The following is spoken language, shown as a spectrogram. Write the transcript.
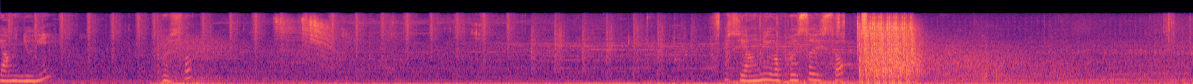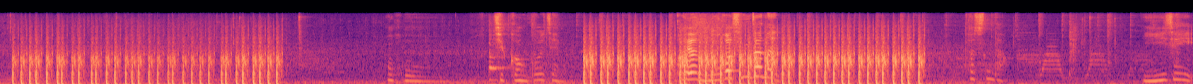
양용이? 벌써? 벌써 양용이가 벌써 있어? 오호, 직관 꿀잼. 과연 누가 승자는? 터진다. 이제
